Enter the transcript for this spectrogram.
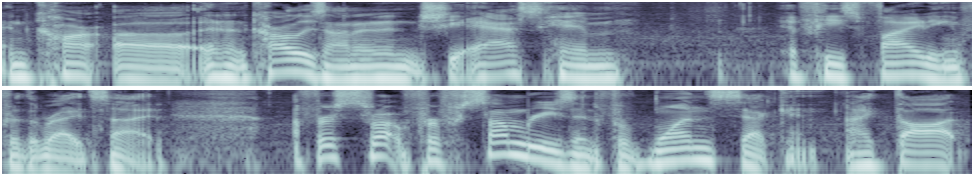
and Car uh, and Carly's on it, and she asks him if he's fighting for the right side. For for some reason, for one second, I thought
